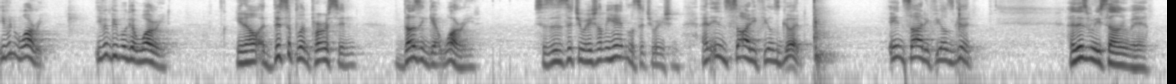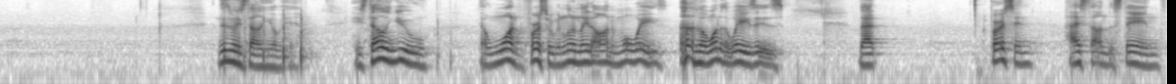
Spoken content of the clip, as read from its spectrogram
Even worry. Even people get worried. You know, a disciplined person doesn't get worried. He says, This is a situation, let me handle the situation. And inside, he feels good. Inside, he feels good. And this is what he's telling over here. This is what he's telling you over here. He's telling you that one, first, we're going to learn later on in more ways, but one of the ways is that a person has to understand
